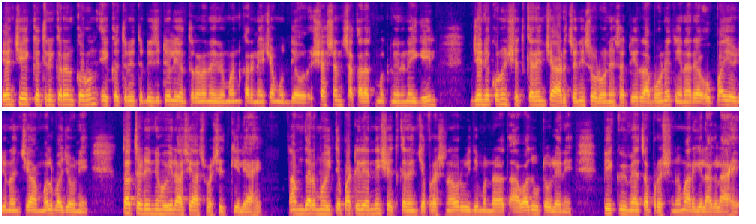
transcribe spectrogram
यांचे एकत्रीकरण करून एकत्रित डिजिटल यंत्रणा निर्माण करण्याच्या मुद्द्यावर शासन सकारात्मक निर्णय घेईल जेणेकरून शेतकऱ्यांच्या अडचणी सोडवण्यासाठी राबवण्यात येणाऱ्या उपाययोजनांची अंमलबजावणी तातडीने होईल असे आश्वासित केले आहे. आमदार मोहिते पाटील यांनी शेतकऱ्यांच्या प्रश्नावर विधिमंडळात आवाज उठवल्याने पीक विम्याचा प्रश्न मार्गी लागला आहे.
